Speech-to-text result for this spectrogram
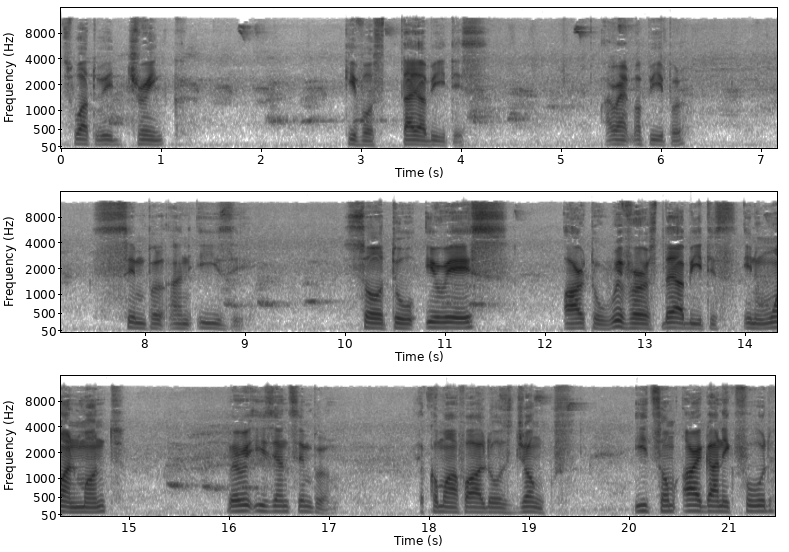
It's what we drink. Give us diabetes. Alright, my people. Simple and easy. So, to erase or to reverse diabetes in one month, very easy and simple. You come off all those junks. Eat some organic food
